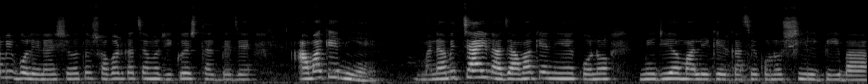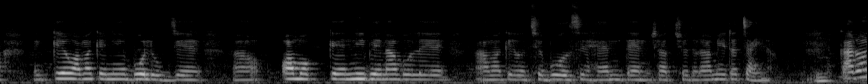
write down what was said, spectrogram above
আমি বলি নাই সেহেতু সবার কাছে আমার রিকোয়েস্ট থাকবে যে আমাকে নিয়ে মানে আমি চাই না যে আমাকে নিয়ে কোনো মিডিয়া মালিকের কাছে কোনো শিল্পী বা কেউ আমাকে নিয়ে বলুক যে অমককে নিবে না বলে আমাকে হচ্ছে বলছে হ্যান ত্যান সাতশো ধরে। আমি এটা চাই না। কারণ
